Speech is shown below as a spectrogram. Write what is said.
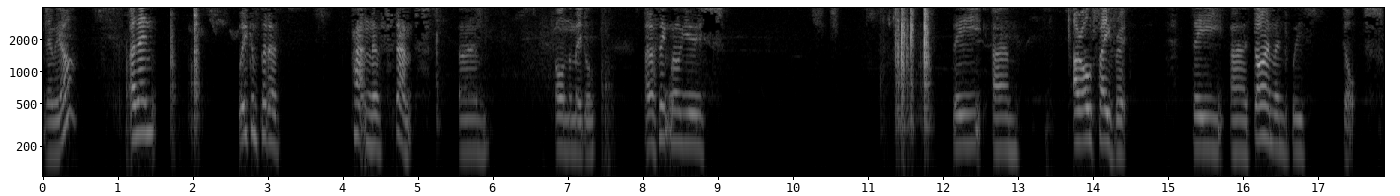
there we are. And then we can put a pattern of stamps um, on the middle. And I think we'll use the um, our old favourite, the uh, diamond with dots.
